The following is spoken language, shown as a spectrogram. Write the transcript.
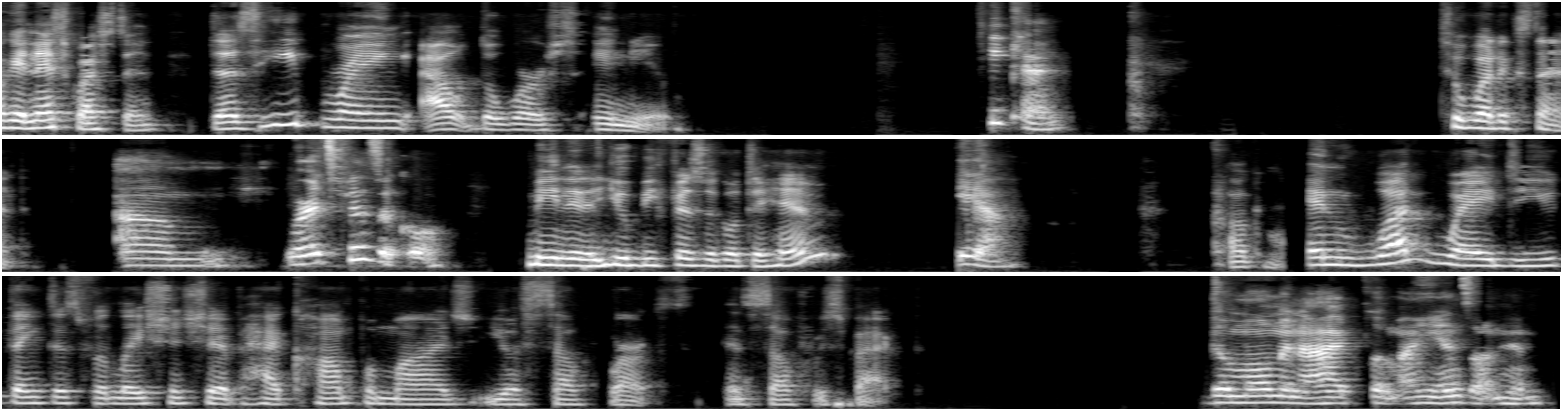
Okay, next question: Does he bring out the worst in you? He can. To what extent? Um, where it's physical. Meaning that you'd be physical to him? Yeah. Okay. In what way do you think this relationship had compromised your self worth and self respect? The moment I put my hands on him.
